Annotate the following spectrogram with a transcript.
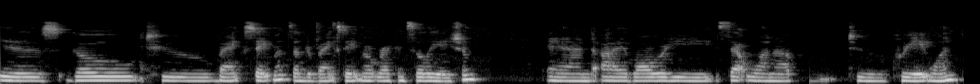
is go to bank statements under bank statement reconciliation. And I have already set one up to create one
